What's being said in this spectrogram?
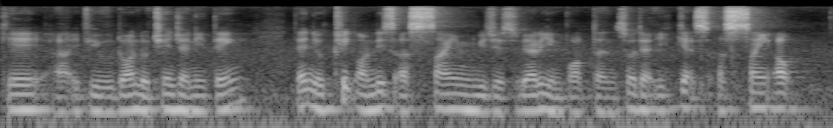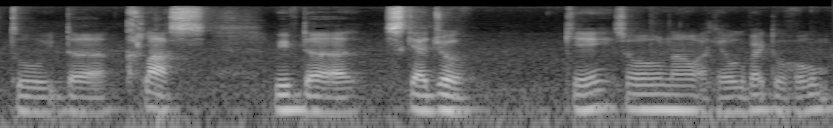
Okay uh, if you don't want to change anything then you click on this assign which is very important so that it gets assigned out to the class with the schedule. Okay so now I can go back to home.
